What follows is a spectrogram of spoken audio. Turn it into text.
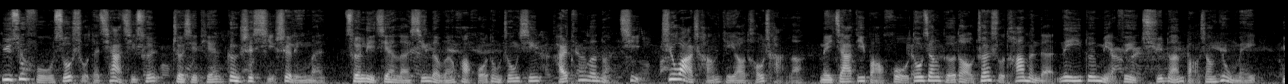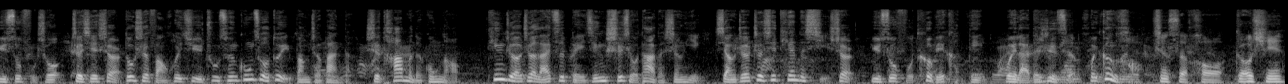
玉苏府所属的恰奇村这些天更是喜事临门。村里建了新的文化活动中心，还通了暖气，织袜厂也要投产了。每家低保户都将得到专属他们的那一吨免费取暖保障用煤。玉苏府说，这些事儿都是访汇聚驻村工作队帮着办的，是他们的功劳。听着这来自北京十九大的声音，想着这些天的喜事儿，玉苏府特别肯定未来的日子会更好。真是好高兴，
